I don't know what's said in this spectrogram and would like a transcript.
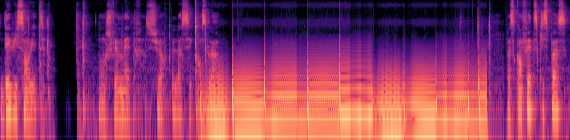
des 808. Je vais mettre sur la séquence là. Parce qu'en fait, ce qui se passe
